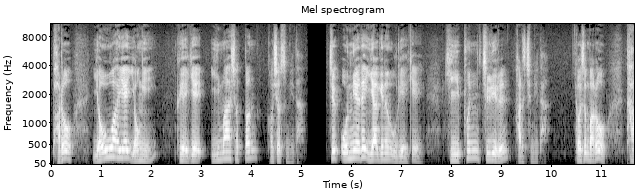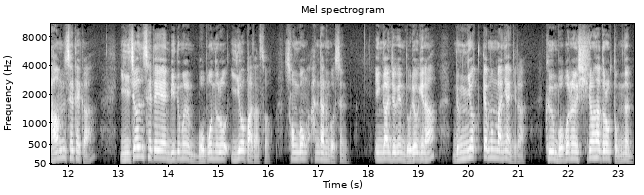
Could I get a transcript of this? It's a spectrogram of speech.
바로 여호와의 영이 그에게 임하셨던 것이었습니다. 즉 온니엘의 이야기는 우리에게 깊은 진리를 가르칩니다. 그것은 바로 다음 세대가 이전 세대의 믿음을 모본으로 이어받아서 성공한다는 것은 인간적인 노력이나 능력 때문만이 아니라 그 모본을 실현하도록 돕는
